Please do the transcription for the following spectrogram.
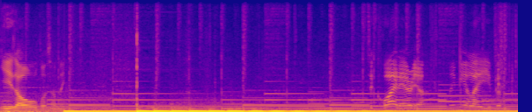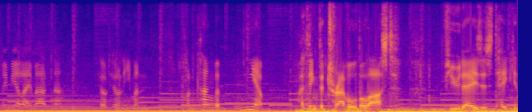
years old or something. It's a quiet area ไม่มีอะไรแบบไม่มีอะไรมากนะแถวๆนี้มันค่อนข้างแบบเงียบ I think the travel the last few days has taken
